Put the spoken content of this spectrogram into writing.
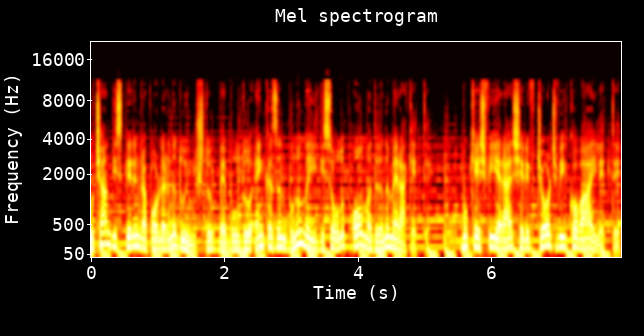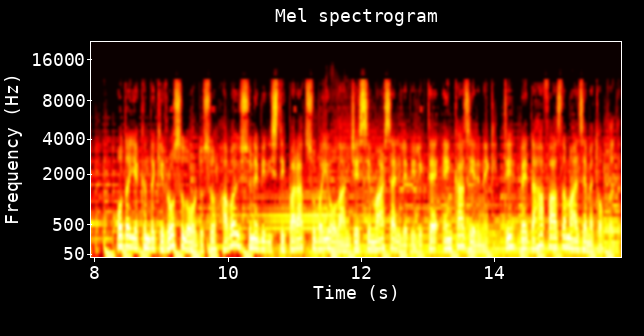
uçan disklerin raporlarını duymuştu ve bulduğu enkazın bununla ilgisi olup olmadığını merak etti. Bu keşfi yerel şerif George Wilkova'ya iletti. O da yakındaki Russell ordusu hava üssüne bir istihbarat subayı olan Jesse Marcel ile birlikte enkaz yerine gitti ve daha fazla malzeme topladı.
